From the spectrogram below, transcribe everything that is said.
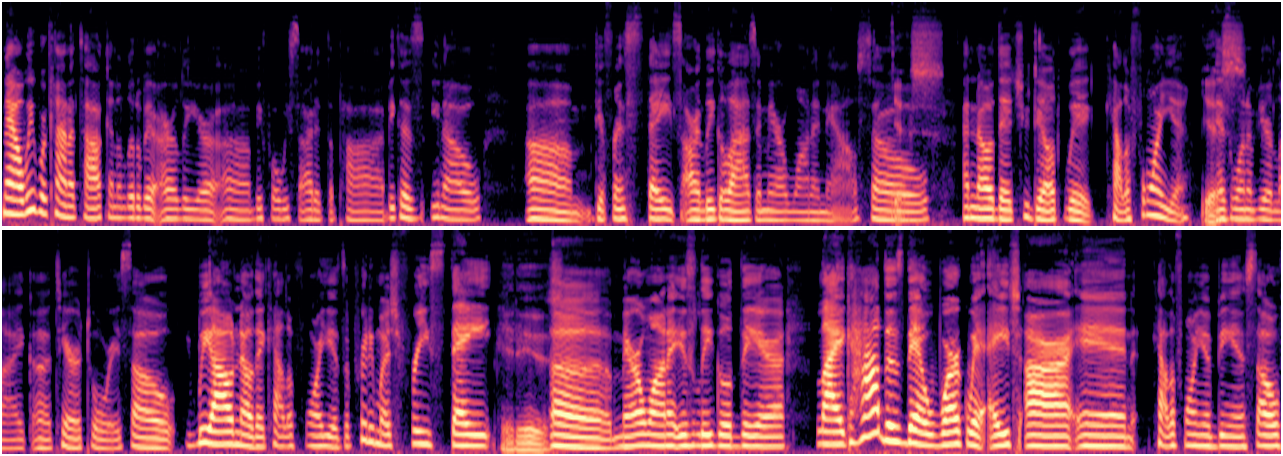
Now, we were kind of talking a little bit earlier uh, before we started the pod because, you know, um, different states are legalizing marijuana now. So Yes. I know that you dealt with California as one of your like uh, territories. So we all know that California is a pretty much free state. It is. Uh, marijuana is legal there. Like, how does that work with HR and California being so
